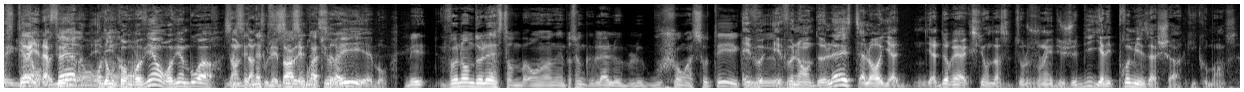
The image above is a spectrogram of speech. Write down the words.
il n'y a rien à faire, et donc on revient, on revient boire dans, tous les bars, les brasseries. Et bon. Mais venant de l'Est, on, a l'impression que là, le, bouchon a sauté. Et, venant de l'Est, alors il y a, y a deux réactions dans cette journée du jeudi. Il y a les premiers achats qui commencent,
